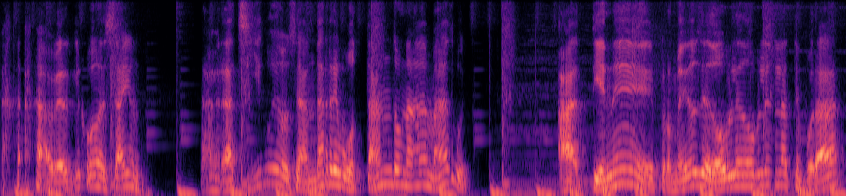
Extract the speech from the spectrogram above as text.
a ver el juego de Zion, la verdad sí, güey, o sea, anda rebotando nada más, güey. Ah, tiene promedios de doble doble en la temporada,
